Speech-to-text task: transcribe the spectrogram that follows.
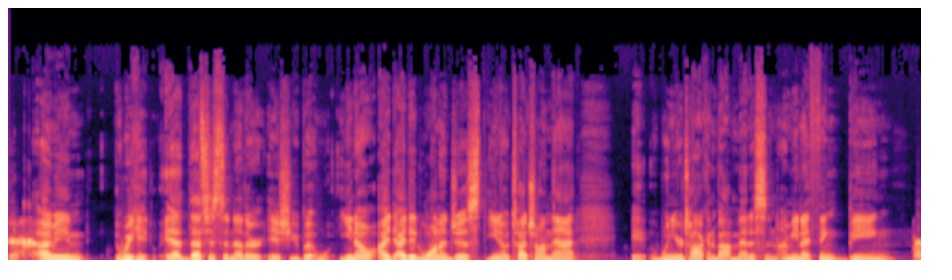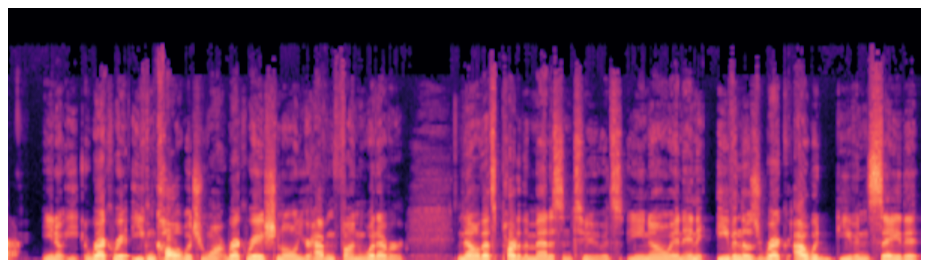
Yeah. i mean we could, that's just another issue but you know i, I did want to just you know touch on that eh, when you're talking about medicine i mean i think being Yeah. you know e- recre- you can call it what you want recreational you're having fun whatever no that's part of the medicine too it's you know and, and even those rec i would even say that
